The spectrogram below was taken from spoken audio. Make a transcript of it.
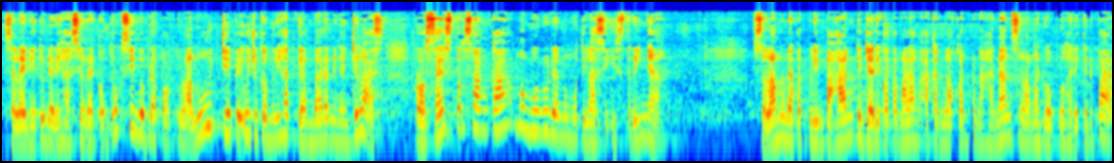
Selain itu dari hasil rekonstruksi beberapa waktu lalu, JPU juga melihat gambaran dengan jelas proses tersangka membunuh dan memutilasi istrinya. Setelah mendapat pelimpahan, Kejari Kota Malang akan melakukan penahanan selama 20 hari ke depan.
